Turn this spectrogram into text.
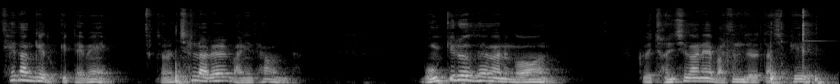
3단계 높기 때문에 저는 첼라를 많이 사용합니다. 몽기로 사용하는 건 그 전 시간에 말씀드렸다시피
